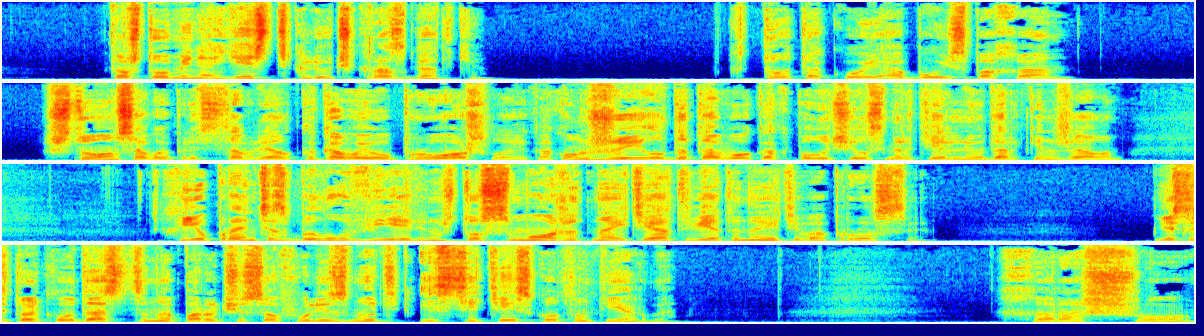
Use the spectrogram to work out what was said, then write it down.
— то, что у меня есть ключ к разгадке. Кто такой Абу Испахан? Что он собой представлял, каково его прошлое, как он жил до того, как получил смертельный удар кинжалом. Хью Прентис был уверен, что сможет найти ответы на эти вопросы, если только удастся на пару часов улизнуть из сетей Скотланд-Ярда. Хорошо.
